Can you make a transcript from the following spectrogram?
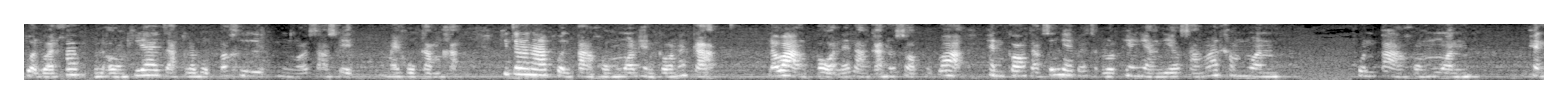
ตรวจวัดค่าฝุ่นละอองที่ได้จากระบบก็คือ 131 ไมโครกรัมค่ะ พิจารณาผลต่างของมวลแผ่นกรองหน้ากาก ระหว่างก่อนและหลังการทดสอบพบว่าแผ่นกรองจากเส้นใยใบสับรดเพียงอย่างเดียว สามารถคำนวณผลต่างของมวลแผ่น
